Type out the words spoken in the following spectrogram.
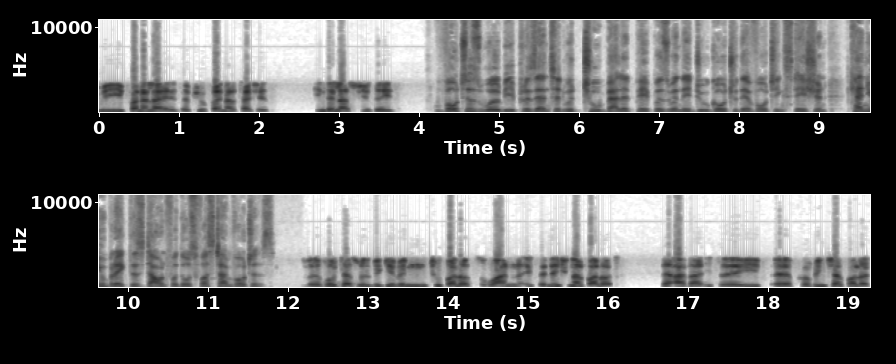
we finalize a few final touches in the last few days. Voters will be presented with two ballot papers when they do go to their voting station. Can you break this down for those first time voters? The voters will be given two ballots. One is a national ballot, the other is a, a provincial ballot.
